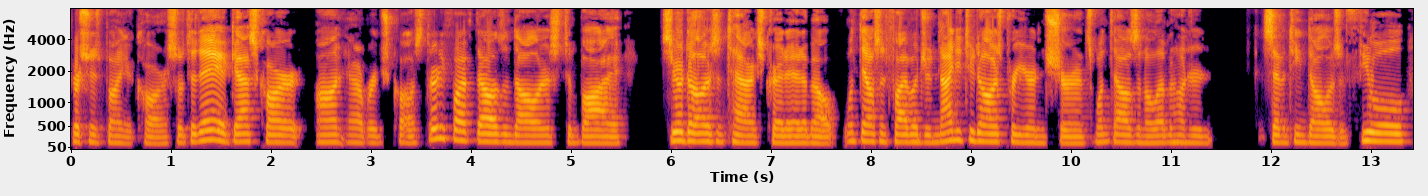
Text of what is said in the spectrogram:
person who's buying a car. So today, a gas car on average costs thirty-five thousand dollars to buy, zero dollars in tax credit, about one thousand five hundred ninety-two dollars per year in insurance, one thousand eleven hundred seventeen dollars in fuel,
